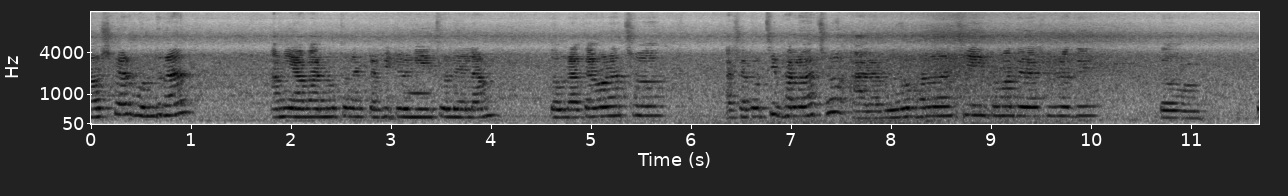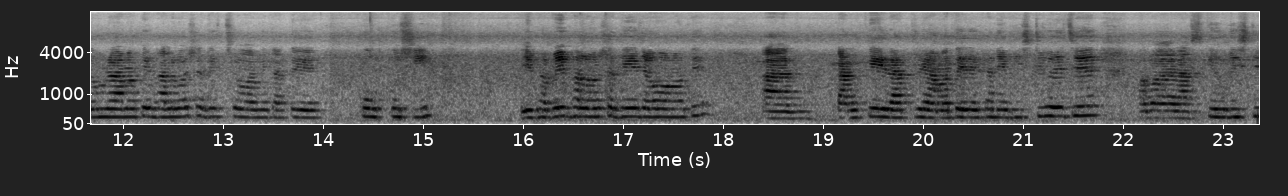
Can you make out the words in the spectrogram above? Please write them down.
নমস্কার বন্ধুরা, আমি আবার নতুন একটা ভিডিও নিয়ে চলে এলাম। তোমরা কেমন আছো? আশা করছি ভালো আছো, আর আমিও ভালো আছি তোমাদের আশীর্বাদে। তো তোমরা আমাকে ভালোবাসা দিচ্ছ, আমি তাতে খুব খুশি। এভাবেই ভালোবাসা দিয়ে যাও আমাকে। আর কালকে রাত্রে আমাদের এখানে বৃষ্টি হয়েছে, আবার আজকেও বৃষ্টি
